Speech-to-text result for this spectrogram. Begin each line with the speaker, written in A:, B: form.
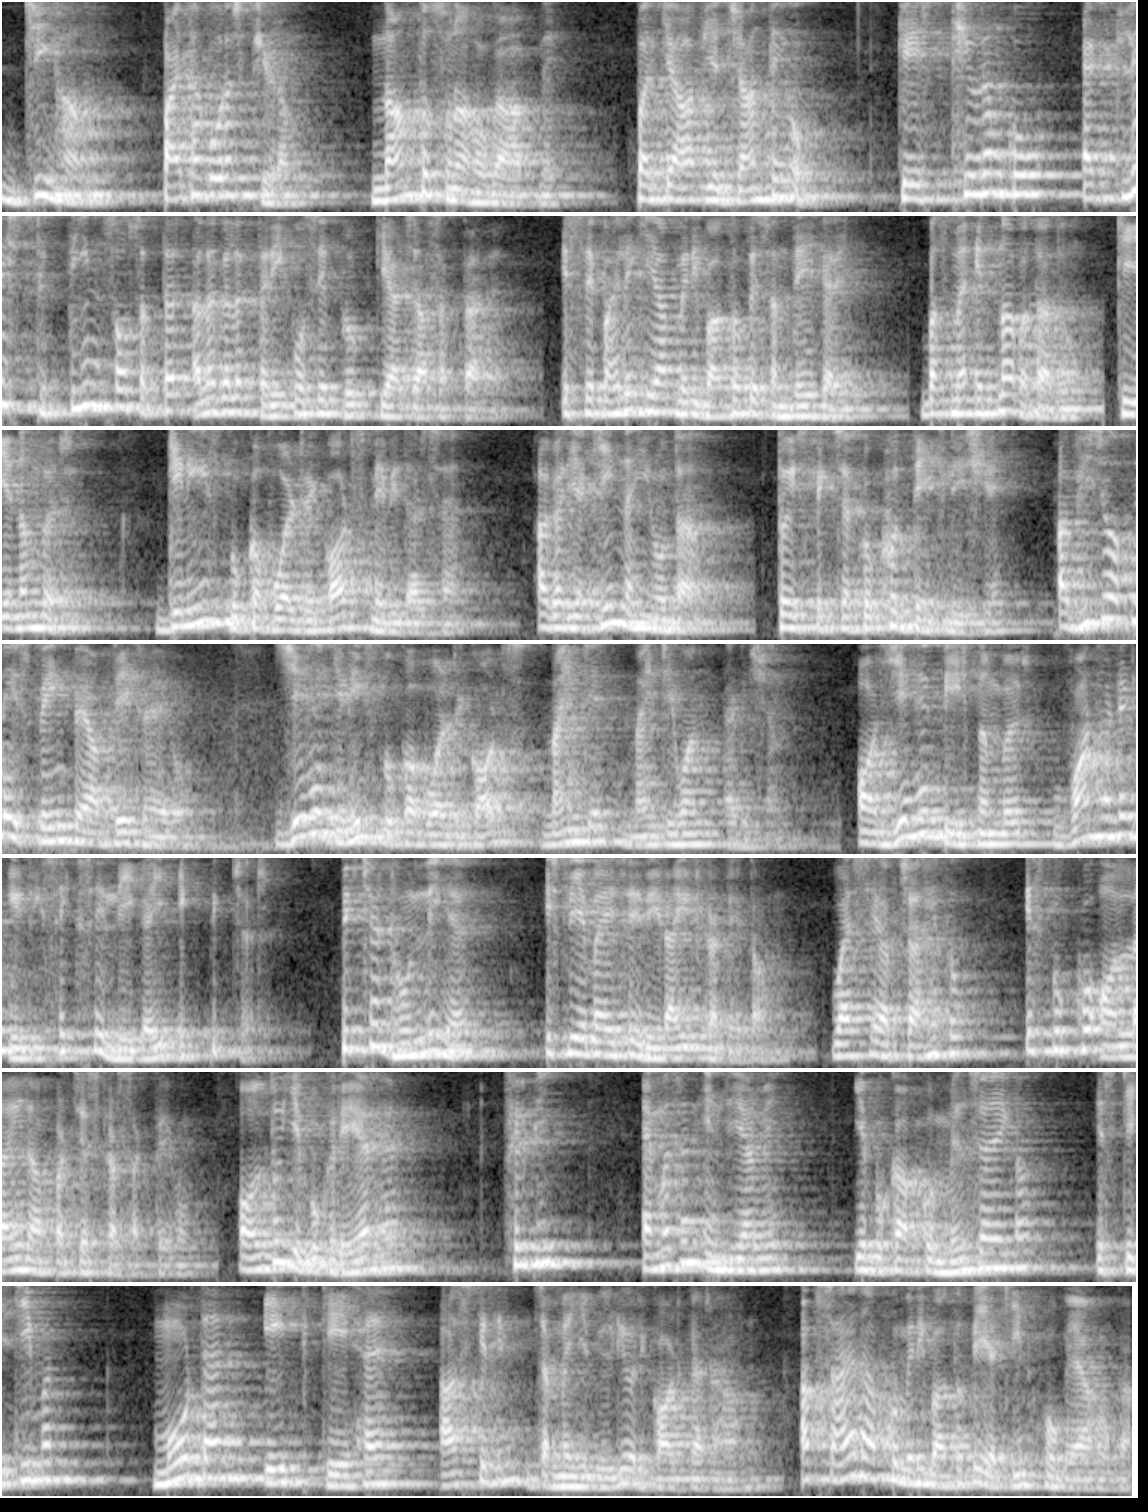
A: जी हाँ Pythagoras theorem. नाम तो सुना होगा आपने, पर क्या आप ये जानते हो कि इस थ्योरम को एटलीस्ट 370 अलग अलग तरीकों से प्रूव किया जा सकता है? इससे पहले कि आप मेरी बातों पर संदेह करें, बस मैं इतना बता दूँ कि ये number Guinness book of world records में भी दर्ज है। अगर यकीन नहीं होता तो इस पिक्चर को खुद देख लीजिए। अभी जो अपने स्क्रीन पे आप देख रहे हो यह है Guinness book of world records 1991 edition. और यह है पेज नंबर 186 से ली गई एक पिक्चर पिक्चर धुंधली है, इसलिए मैं इसे रीराइट कर देता हूँ। वैसे आप चाहें तो इस बुक को ऑनलाइन आप परचेस कर सकते हो। ऑल तो ये बुक रेयर है, फिर भी अमेजन इंडिया में ये बुक आपको मिल जाएगा। इसकी कीमत मोर देन एट के है आज के दिन, जब मैं ये वीडियो रिकॉर्ड कर रहा हूँ। अब शायद आपको मेरी बातों पे यकीन हो गया होगा।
